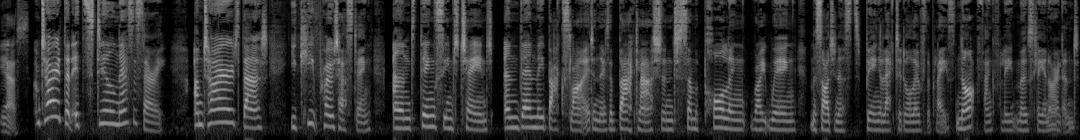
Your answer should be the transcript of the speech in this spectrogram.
Yes. I'm tired that it's still necessary. I'm tired that you keep protesting and things seem to change and then they backslide and there's a backlash and some appalling right wing misogynists being elected all over the place. Not, thankfully, mostly in Ireland.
